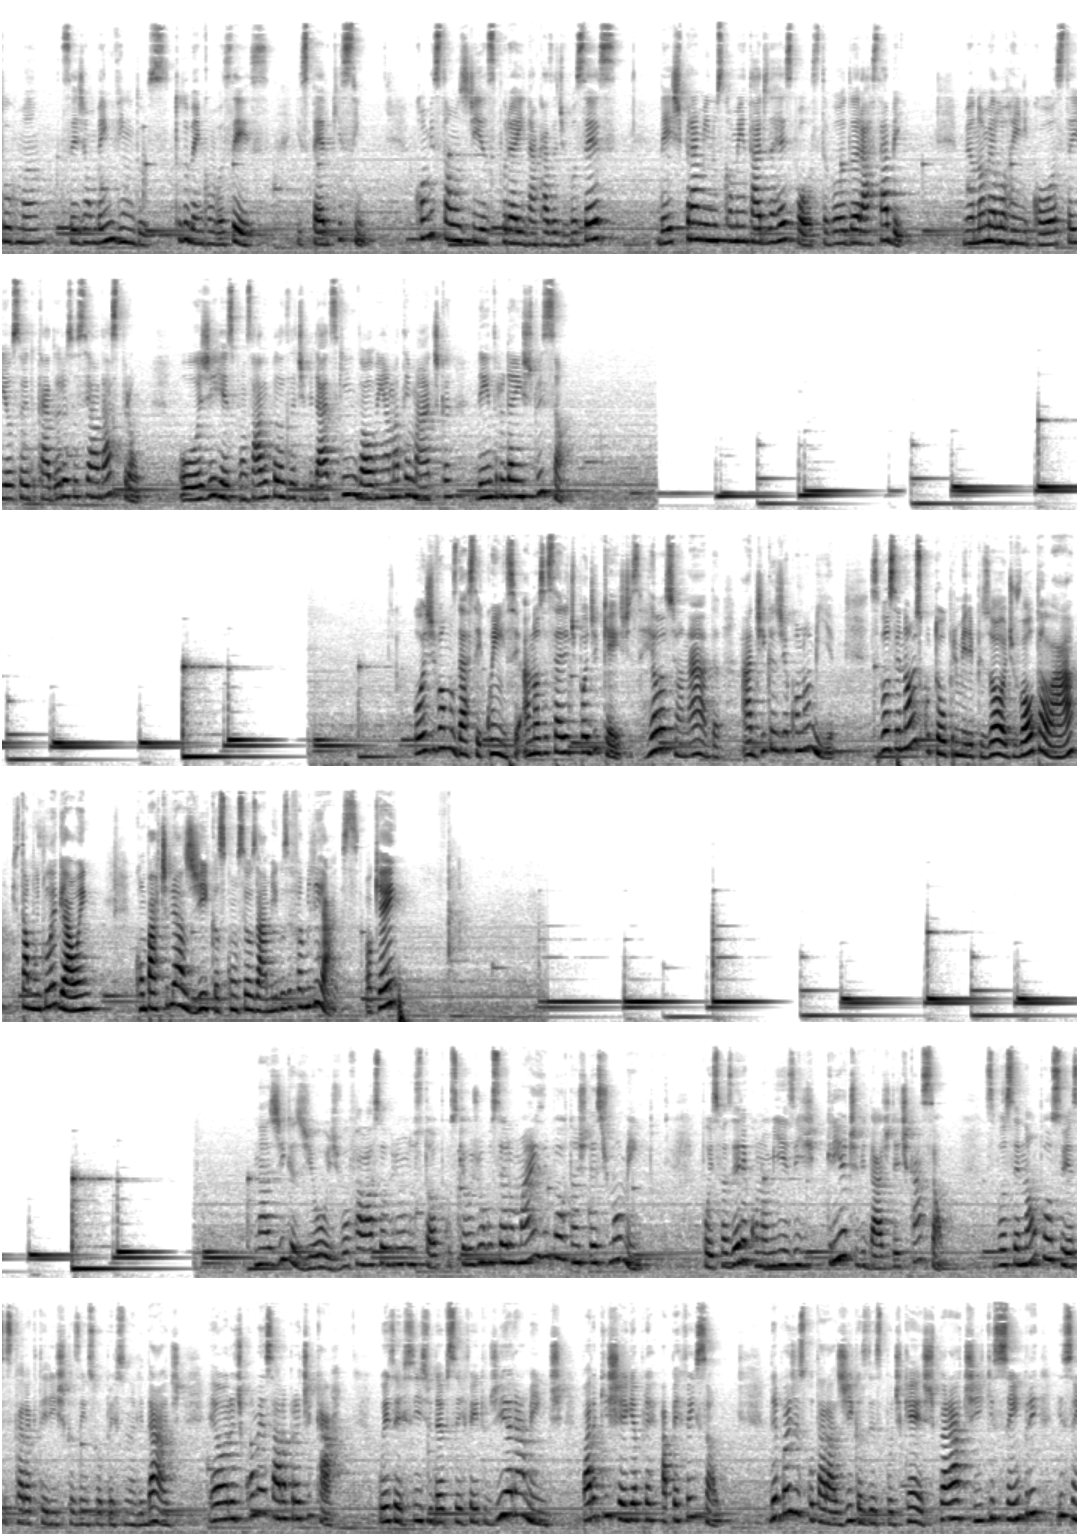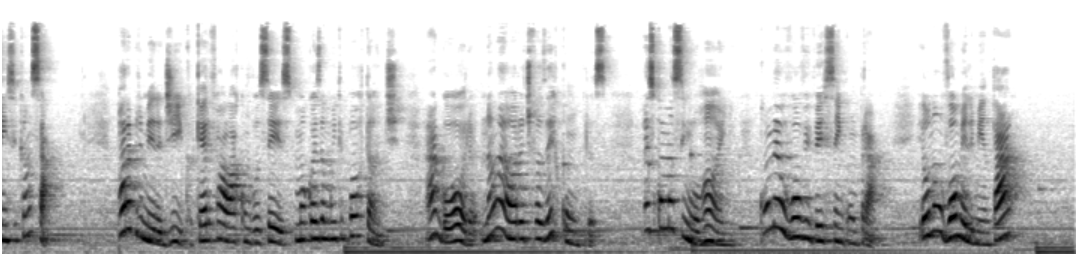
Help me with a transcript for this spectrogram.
turma! Sejam bem-vindos! Tudo bem com vocês? Espero que sim! Como estão os dias por aí na casa de vocês? Deixe para mim nos comentários a resposta, vou adorar saber. Meu nome é Lorraine Costa e eu sou educadora social da Asprom, hoje responsável pelas atividades que envolvem a matemática dentro da instituição. Hoje vamos dar sequência à nossa série de podcasts relacionada a dicas de economia. Se você não escutou o primeiro episódio, volta lá, que está muito legal, hein? Compartilhe as dicas com seus amigos e familiares, ok? Nas dicas de hoje, vou falar sobre um dos tópicos que eu julgo ser o mais importante deste momento, pois fazer economia exige criatividade e dedicação. Se você não possui essas características em sua personalidade, é hora de começar a praticar. O exercício deve ser feito diariamente para que chegue à perfeição. Depois de escutar as dicas desse podcast, pratique sempre e sem se cansar. Para a primeira dica, quero falar com vocês uma coisa muito importante. Agora não é hora de fazer compras. Mas como assim, Lohane? Como eu vou viver sem comprar? Eu não vou me alimentar?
